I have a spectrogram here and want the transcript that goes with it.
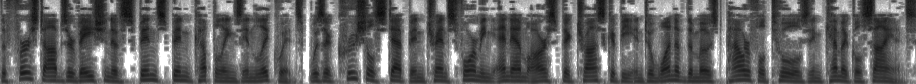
the first observation of spin-spin couplings in liquids, was a crucial step in transforming NMR spectroscopy into one of the most powerful tools in chemical science.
